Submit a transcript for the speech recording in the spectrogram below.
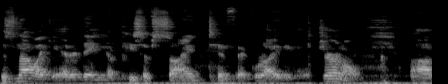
It's not like editing a piece of scientific writing in a journal. Uh,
